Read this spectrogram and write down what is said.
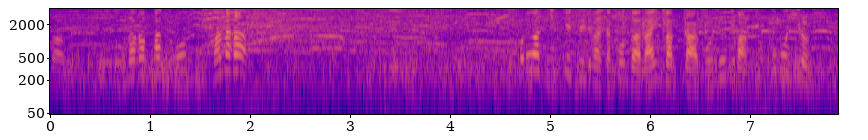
さあ小田がパスを真ん中これはきっちりついてました。今度はラインバッカー52番徳保弘樹。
